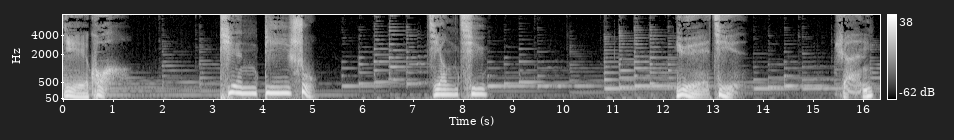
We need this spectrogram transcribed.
野旷天低树。江清月近人。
